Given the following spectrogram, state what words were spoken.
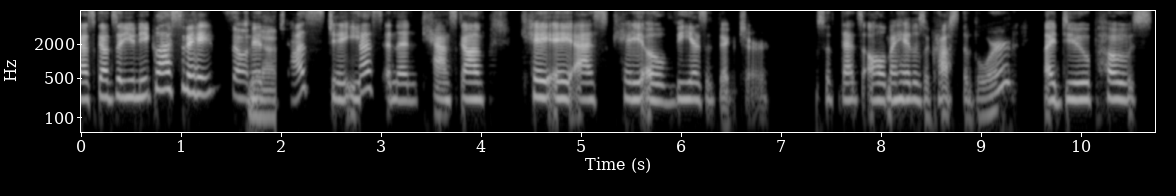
Kaskov's a unique last name. So yeah. it's Jess, J E S, and then Kaskov, K A S K O V as a Victor. So that's all my handles across the board. I do post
